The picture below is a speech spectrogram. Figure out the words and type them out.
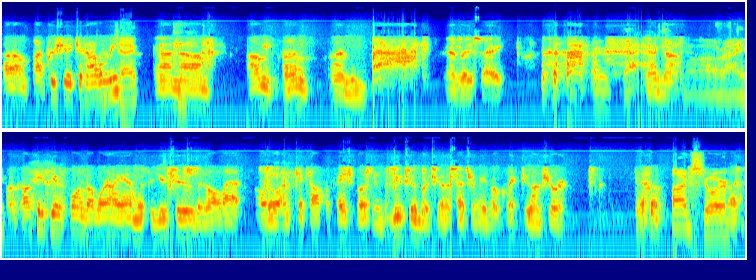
um, I appreciate you having me, Okay. and um, I'm I'm I'm back, as they say. We're back. And uh, All right. I'll, I'll keep you informed on where I am with the YouTube and all that. Although I'm kicked off of Facebook, and YouTube is going to censor me real quick too. I'm sure. I'm sure. But-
